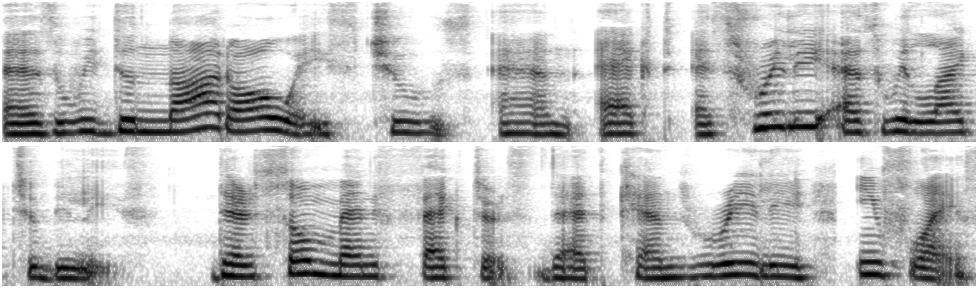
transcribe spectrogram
as we do not always choose and act as freely as we like to believe. There are so many factors that can really influence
